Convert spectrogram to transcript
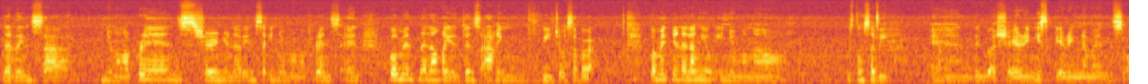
na rin sa inyong mga friends. Share nyo na rin sa inyong mga friends. And comment na lang kayo dyan sa aking video sa baba. Comment nyo na lang yung inyong mga gustong sabihin. And, ba, sharing is caring naman. So,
